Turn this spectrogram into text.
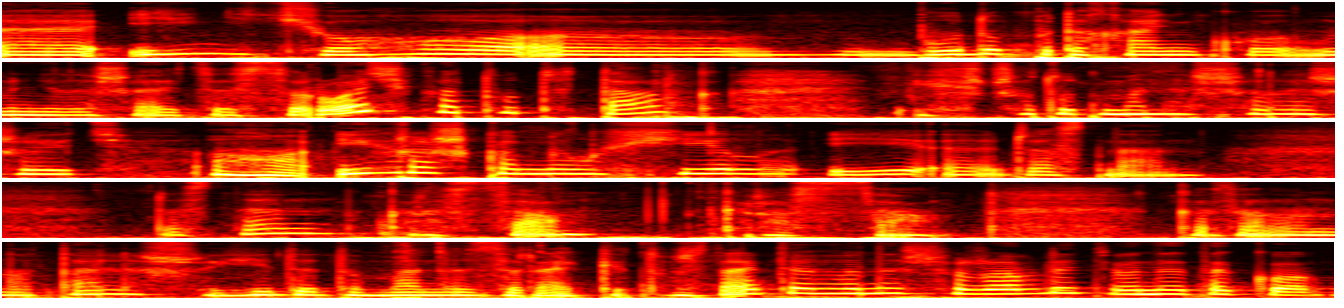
Е, І нічого, е, буду потихеньку, мені лишається сорочка тут, так. І що тут в мене ще лежить? Ага, іграшка Мілхіл і е, Джаснен. Джаснен, краса, краса. Казала Наталя, що їде до мене з рекетом. Знаєте, вони що роблять? Вони тако.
